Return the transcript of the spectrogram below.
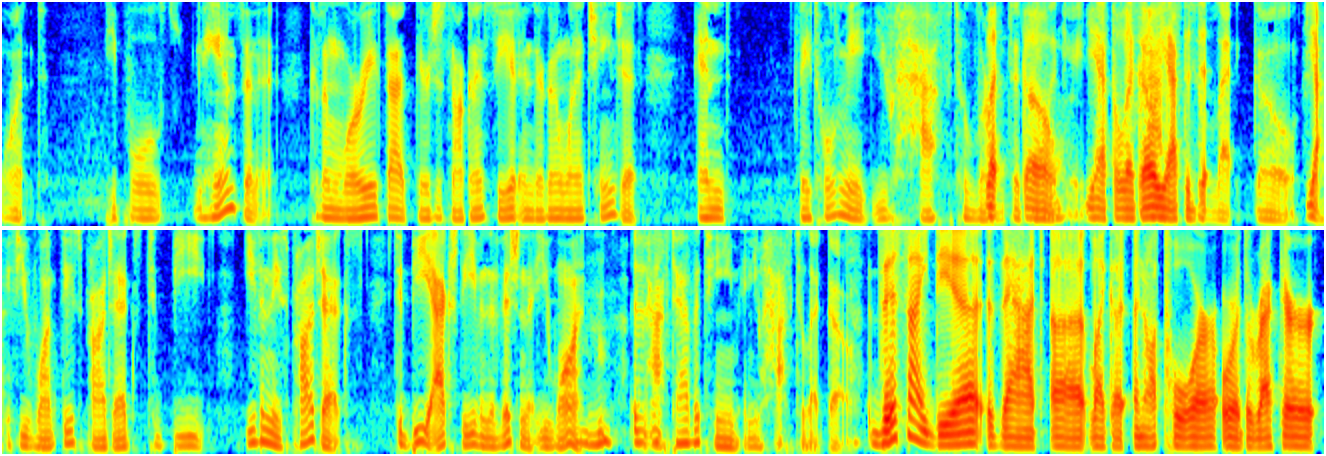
want people's hands in it because I'm worried that they're just not going to see it and they're going to want to change it. And they told me you have to learn Let to go. delegate. You have to let go. You have to. to de- let go. Yeah. If you want these projects to be, even these projects to be actually even the vision that you want, Mm-hmm. you have to have a team and you have to let go. this idea that uh, like a, an author or a director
